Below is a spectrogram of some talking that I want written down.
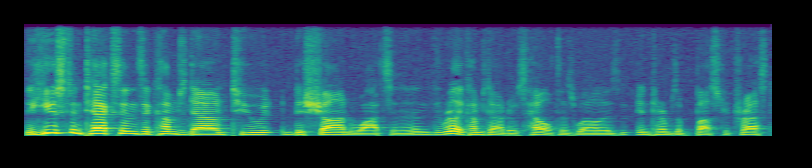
The Houston Texans, it comes down to Deshaun Watson, and it really comes down to his health as well as in terms of bust or trust.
